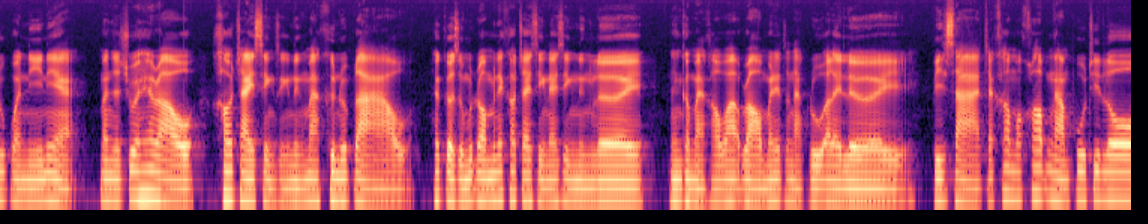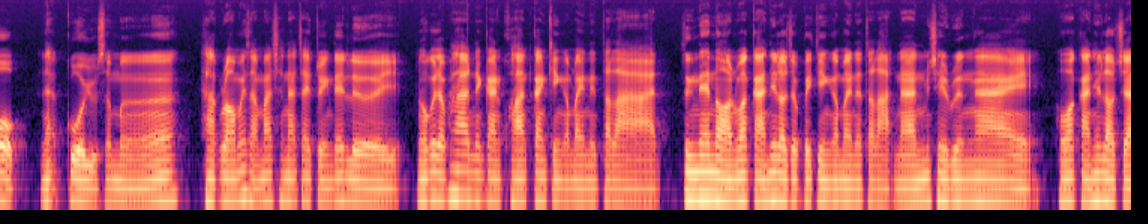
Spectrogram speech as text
ทุกๆ วันนี้เนี่ยมันจะช่วยให้เราเข้าใจสิ่งสิ่งหนึ่งมากขึ้นหรือเปล่า ถ้าเกิดสมมติเราไม่ได้เข้าใจสิ่งใดสิ่งหนึ่งเลย นั่นก็หมายความว่าเราไม่ได้ตระหนักรู้อะไรเลย ปีศาจจะเข้ามาครอบงำผู้ที่โลภ และกลัวอยู่เสมอ หากเราไม่สามารถชนะใจตัวเองได้เลย เราก็จะพลาดในการคว้าการเก็งกำไรในตลาด ซึ่งแน่นอนว่าการที่เราจะไปเก็งกำไรในตลาดนั้นไม่ใช่เรื่องง่าย เพราะว่าการที่เราจะ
